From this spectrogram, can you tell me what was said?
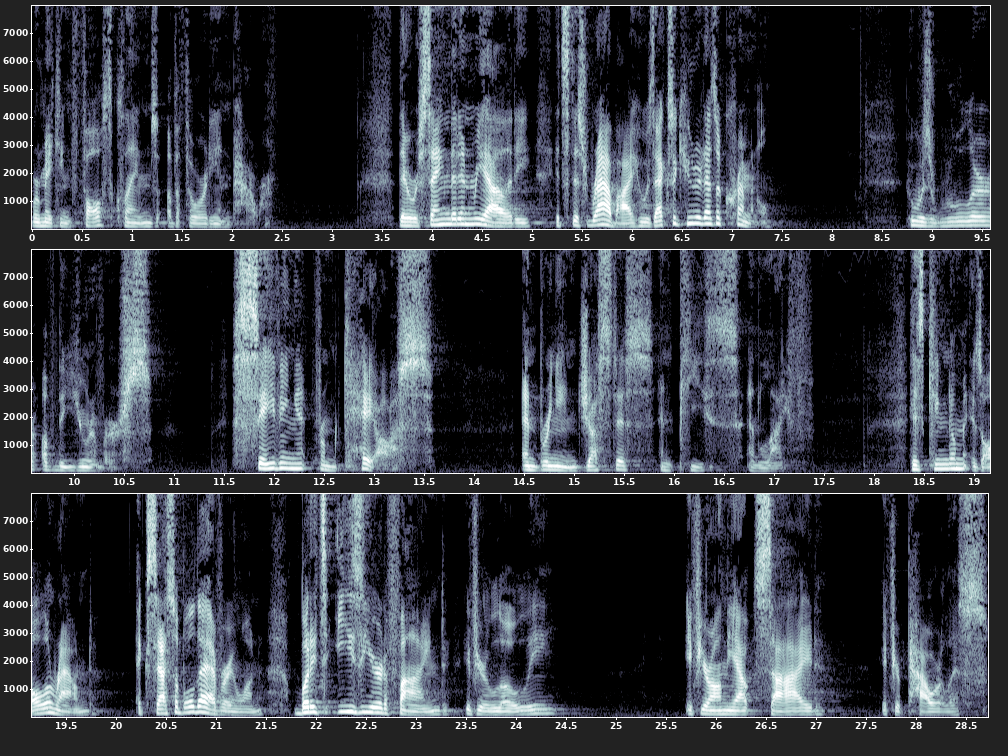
were making false claims of authority and power. They were saying that in reality, it's this rabbi who was executed as a criminal who was ruler of the universe, saving it from chaos and bringing justice and peace and life. His kingdom is all around, accessible to everyone, but it's easier to find if you're lowly, if you're on the outside, if you're powerless.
